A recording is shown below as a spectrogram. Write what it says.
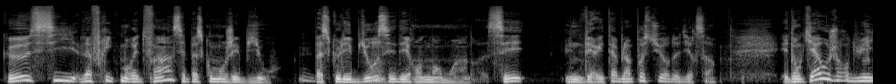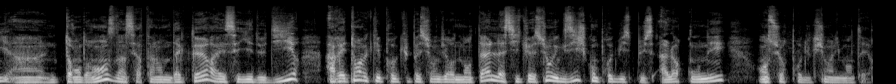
que si l'Afrique mourait de faim, c'est parce qu'on mangeait bio. Mmh. Parce que les bio, mmh. c'est des rendements moindres. C'est une véritable imposture de dire ça. Et donc il y a aujourd'hui une tendance d'un certain nombre d'acteurs à essayer de dire arrêtons avec les préoccupations environnementales, la situation exige qu'on produise plus, alors qu'on est en surproduction alimentaire.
